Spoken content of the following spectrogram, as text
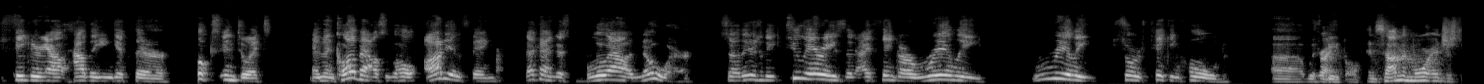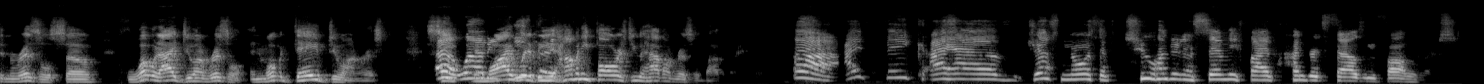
figuring out how they can get their hooks into it. And then Clubhouse, the whole audio thing, that kind of just blew out of nowhere. So there's the two areas that I think are really, really sort of taking hold uh, with Right. people. And so I'm more interested in Rizzle. So what would I do on Rizzle? And what would Dave do on Rizzle? See, Oh, well, and mean, why you would it be? could- How many followers do you have on Rizzle, by the way? Ah, I think I have just north of 275,000 followers.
